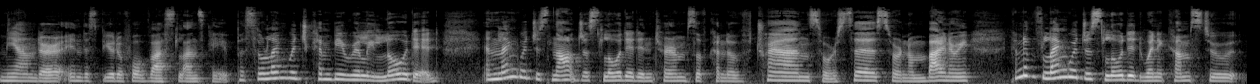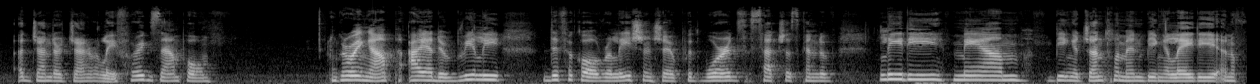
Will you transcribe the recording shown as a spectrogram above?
meander in this beautiful vast landscape. So language can be really loaded. And language is not just loaded in terms of kind of trans or cis or non-binary. Kind of language is loaded when it comes to a gender generally. For example, growing up, I had a really difficult relationship with words such as kind of lady, ma'am, being a gentleman, being a lady, and of,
